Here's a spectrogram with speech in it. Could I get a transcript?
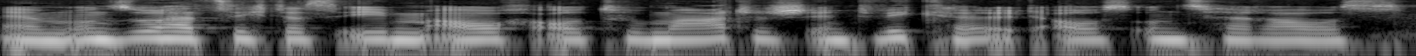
Ähm, und so hat sich das eben auch automatisch entwickelt aus uns heraus.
